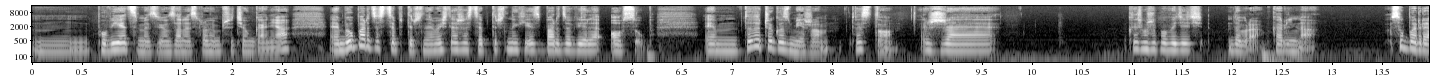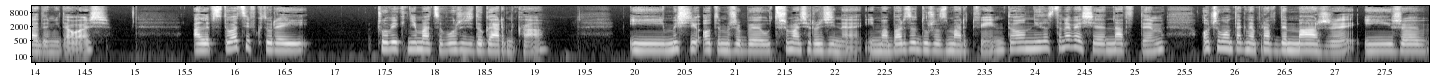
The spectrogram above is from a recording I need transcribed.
Mm, powiedzmy, związane z prawem przyciągania, e, był bardzo sceptyczny. Myślę, że sceptycznych jest bardzo wiele osób. To, do czego zmierzam, to jest to, że ktoś może powiedzieć, dobra, Karolina, super radę mi dałaś, ale w sytuacji, w której człowiek nie ma co włożyć do garnka i myśli o tym, żeby utrzymać rodzinę i ma bardzo dużo zmartwień, to on nie zastanawia się nad tym, o czym on tak naprawdę marzy i że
